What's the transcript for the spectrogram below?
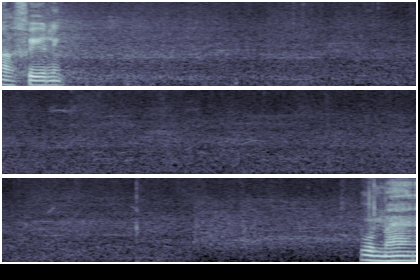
ആ ഫീലിംഗ് ഓ മാൻ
